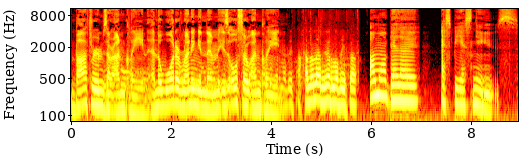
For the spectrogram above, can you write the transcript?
Bathrooms are unclean, and the water running in them is also unclean. Omar Bello, SBS News.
